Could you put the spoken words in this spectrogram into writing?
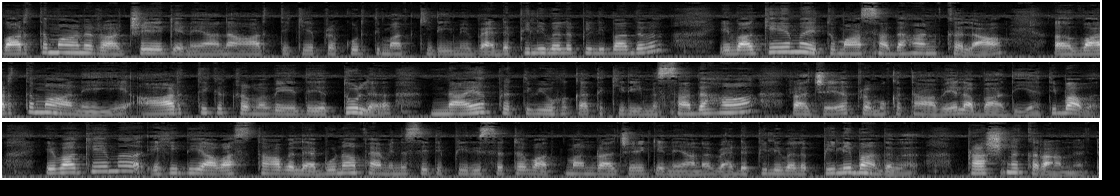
වර්තමාන රජය ගෙන යන ආර්ථිකය ප්‍රකෘතිමත් කිරීමේ වැඩපිළිවෙල පිළිබඳව. ඒ වගේම එතුමා සඳහන් කළා වර්තමානයේ ආර්ථික ක්‍රමවේදය තුල ණය ප්‍රතිව්‍යුහගත කිරීම සඳහා රජය ප්‍රමුඛතාවය ලබා දී ඇති බව. ඒ වගේම එහිදී අවස්ථාව ලැබුණා පැමිණ සිටි පිරිසට වත්මන් රජය ගෙන යන වැඩපිළිවෙල පිළිබඳව ප්‍රශ්න කරන්නට.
